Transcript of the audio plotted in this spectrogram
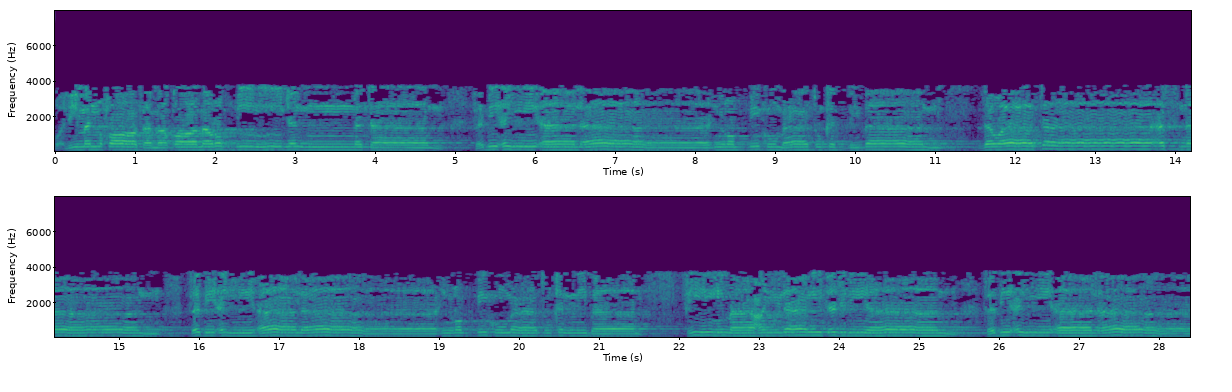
ولمن خاف مقام ربه جنتان فبأي آلاء ربكما تكذبان ذواتا أثنان فبأي آلاء ربكما تكذبان فيهما عينان تجريان فبأي آلاء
